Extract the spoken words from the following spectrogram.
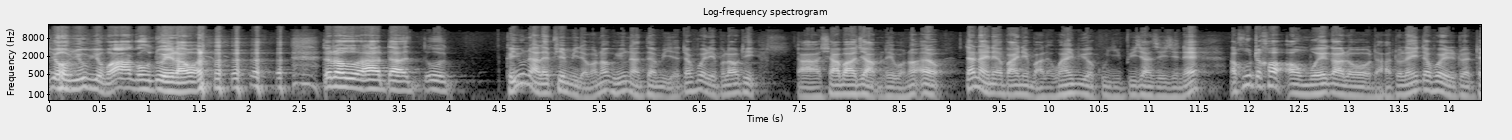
ပျော်မျိုးပျော်ဘာအကုန်တွေ့တာပေါ့တော်တော်အာဒါဟို ဂယုဏလည်းဖြစ်မိတယ်ဗောနော်ဂယုဏတက်မိတယ်တက်ဖွဲ့တွေဘယ်လောက်ထိအာရှားပါကြမလဲဗောနော်အဲ့တော့တက်နိုင်တဲ့အပိုင်းတွေပါလဲဝိုင်းပြီးတော့ကူညီပေးကြစေခြင်းနဲ့အခုတစ်ခေါက်အောင်ပွဲကတော့ဒါဒေါ်လိုင်းတက်ဖွဲ့တွေအတွက်တ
